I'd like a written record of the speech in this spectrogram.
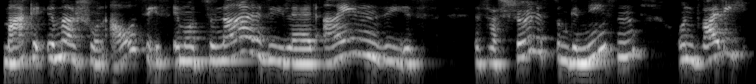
Marke immer schon aus. Sie ist emotional, sie lädt ein, sie ist, ist was Schönes zum Genießen. Und weil ich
